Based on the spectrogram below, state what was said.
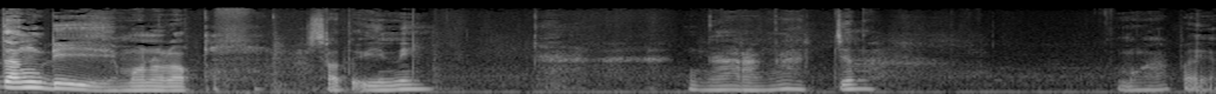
datang di monolog satu ini. Ngarang aja lah. Ngomong apa ya?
